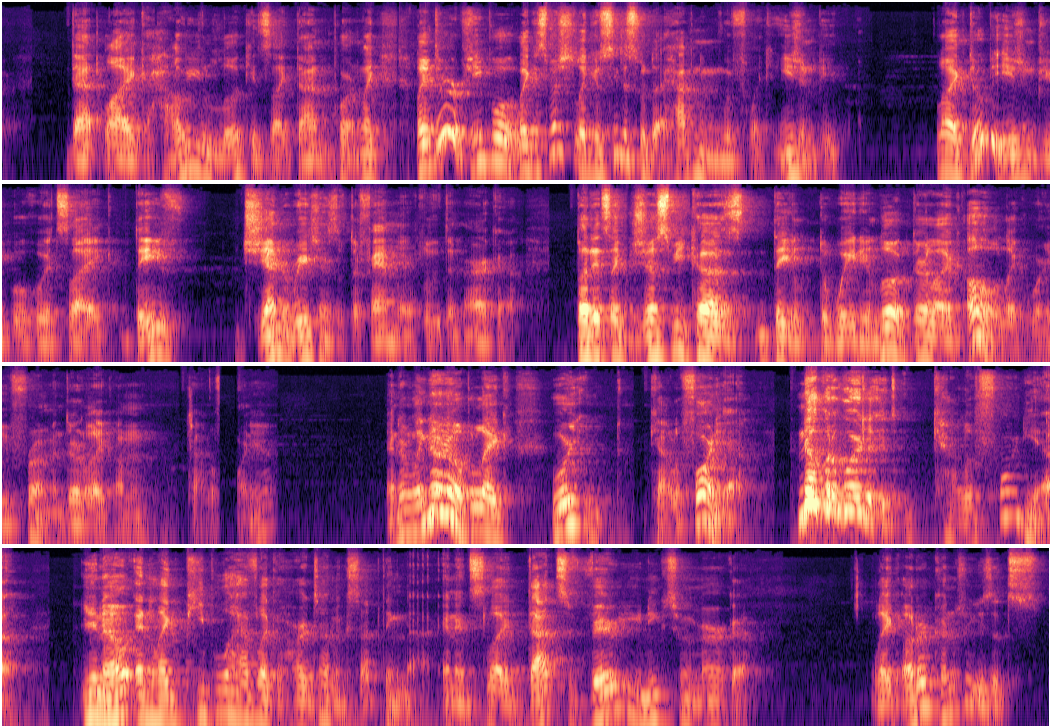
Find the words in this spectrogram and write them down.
that like how you look is like that important. Like like there are people like especially like you see this with happening with like Asian people. Like there'll be Asian people who it's like they've generations of their family have lived in America. But it's like just because they the way they look, they're like, oh, like where are you from? And they're like, I'm California. And they're like, no, no, but like, we're California. No, but we're California, you know? Mm-hmm. And like, people have like a hard time accepting that. And it's like, that's very unique to America. Like, other countries, it's,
